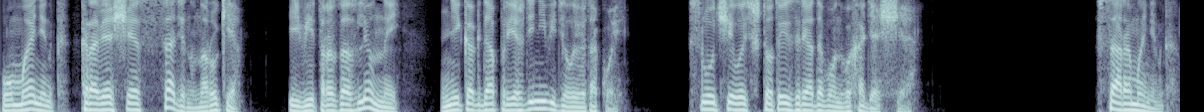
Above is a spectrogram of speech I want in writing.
у Мэннинг кровящая ссадина на руке. И вид разозленный, никогда прежде не видел ее такой. Случилось что-то из ряда вон выходящее. Сара Мэннинг.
